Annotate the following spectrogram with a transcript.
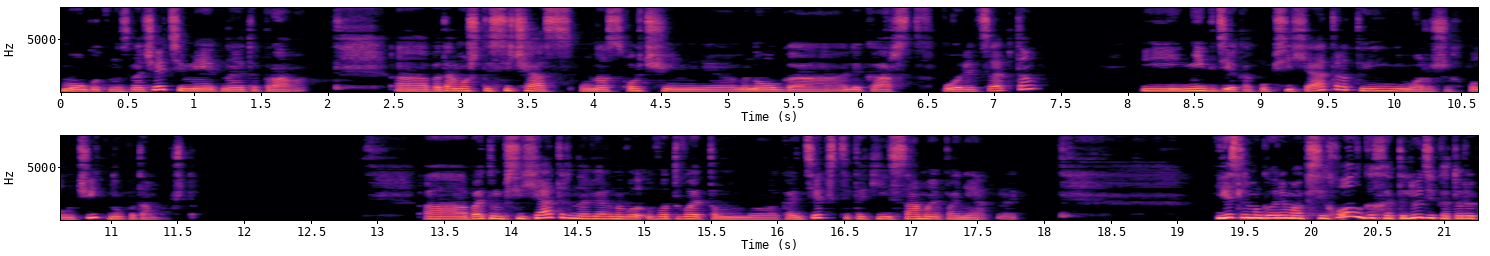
Могут назначать, имеют на это право. А, потому что сейчас у нас очень много лекарств по рецептам, и нигде, как у психиатра, ты не можешь их получить, ну, потому что. А, поэтому психиатры, наверное, вот, в этом контексте такие самые понятные. Если мы говорим о психологах, это люди, которые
